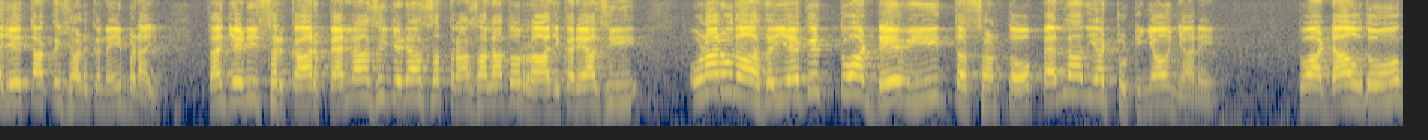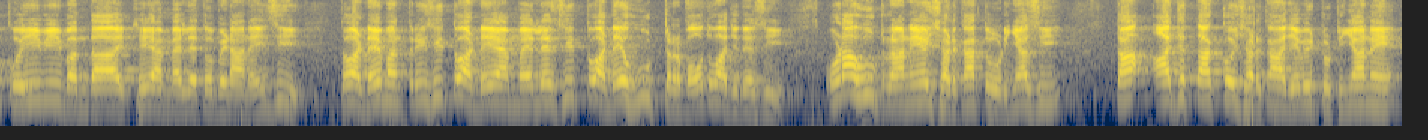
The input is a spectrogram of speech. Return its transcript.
ਅਜੇ ਤੱਕ ਸੜਕ ਨਹੀਂ ਬਣਾਈ। ਤਾਂ ਜਿਹੜੀ ਸਰਕਾਰ ਪਹਿਲਾਂ ਸੀ, ਜਿਹੜਾ 17 ਸਾਲਾਂ ਤੋਂ ਰਾਜ ਕਰਿਆ ਸੀ ਉਹਨਾਂ ਨੂੰ ਦੱਸ ਦਈਏ ਕਿ ਤੁਹਾਡੇ ਵੀ ਦੱਸਣ ਤੋਂ ਪਹਿਲਾਂ ਦੀਆਂ ਟੁੱਟੀਆਂ ਹੋਈਆਂ ਨੇ। ਤੁਹਾਡਾ ਉਦੋਂ ਕੋਈ ਵੀ ਬੰਦਾ ਇੱਥੇ ਐਮਐਲਏ ਤੋਂ ਬਿਨਾ ਨਹੀਂ ਸੀ। ਤੁਹਾਡੇ ਮੰਤਰੀ ਸੀ, ਤੁਹਾਡੇ ਐਮਐਲਏ ਸੀ, ਤੁਹਾਡੇ ਹੂਟਰ ਬਹੁਤ ਵੱਜਦੇ ਸੀ। ਉਹਨਾਂ ਹੂਟਰਾਂ ਨੇ ਇਹ ਸੜਕਾਂ ਤੋੜੀਆਂ ਸੀ। ਤਾਂ ਅੱਜ ਤੱਕ ਉਹ ਸੜਕਾਂ ਅਜੇ ਵੀ ਟੁੱਟੀਆਂ ਨੇ।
